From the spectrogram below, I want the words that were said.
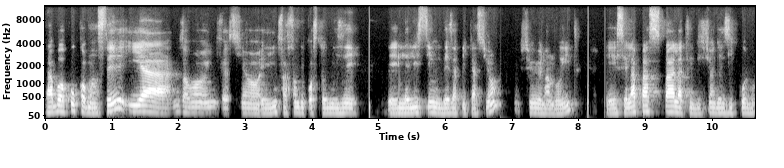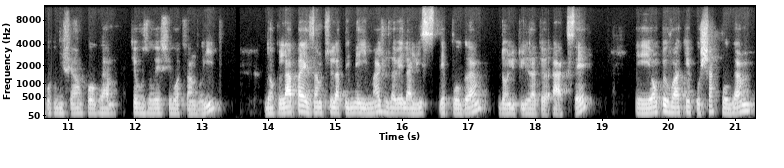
D'abord, pour commencer, il y a, nous avons une version et une façon de customiser les listings des applications sur l'Android. Et cela passe par l'attribution des icônes aux différents programmes que vous aurez sur votre Android. Donc là, par exemple, sur la première image, vous avez la liste des programmes dont l'utilisateur a accès. Et on peut voir que pour chaque programme,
